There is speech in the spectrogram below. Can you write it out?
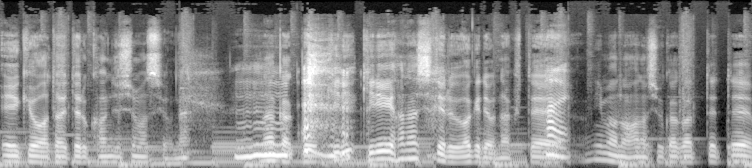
影響を与えてる感じしますよね。うん。なんかこう切り 切り離してるわけではなくて、はい。今の話伺ってて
